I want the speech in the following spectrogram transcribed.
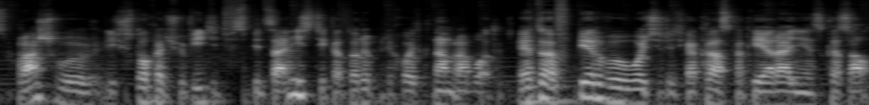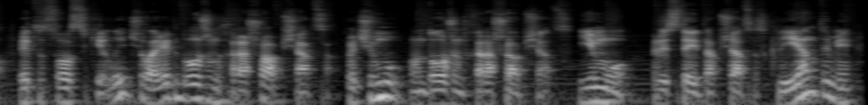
спрашиваю и что хочу видеть в специалисте, который приходит к нам работать? Это в первую очередь, как раз как я ранее сказал, это софт-скиллы. Человек должен хорошо общаться. Почему он должен хорошо общаться? Ему предстоит общаться с клиентами,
